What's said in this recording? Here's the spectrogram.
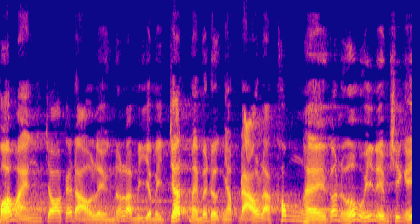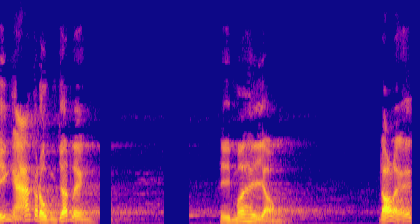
bỏ mạng cho cái đạo liền. Nó là bây giờ mày chết mày mới được nhập đạo là không hề có nửa một ý niệm suy nghĩ ngã cái đùng chết liền. Thì mới hy vọng. Đó là cái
